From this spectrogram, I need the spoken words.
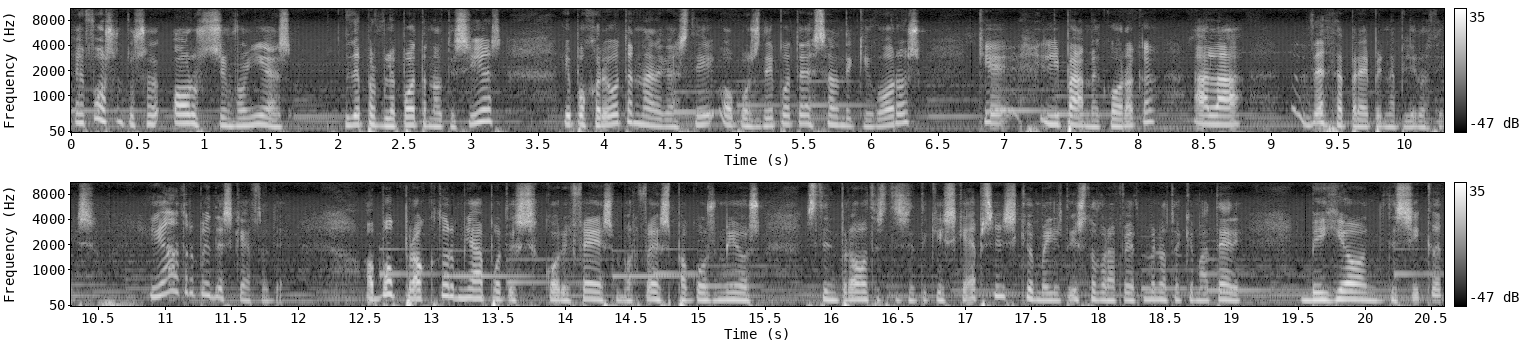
Εφόσον τους όρους της συμφωνίας δεν προβλεπόταν ο Τυσσίας, υποχρεούταν να εργαστεί οπωσδήποτε σαν δικηγόρος και λυπάμαι κόρακα, αλλά δεν θα πρέπει να πληρωθείς. Οι άνθρωποι δεν σκέφτονται. Ο Μπομπ Πρόκτορ, μια από τις κορυφαίες μορφές παγκοσμίως στην προώθηση της θετική σκέψης και ο μιλητή στο βραβευμένο ντοκιματέρ Beyond the Secret,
